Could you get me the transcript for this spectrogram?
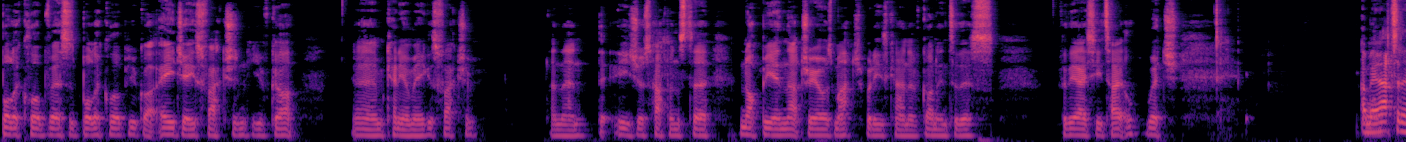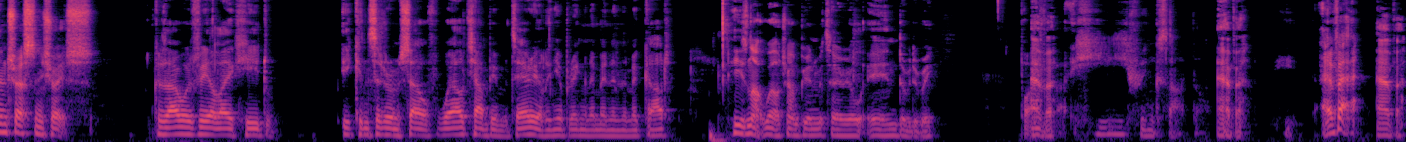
Bullet Club versus Bullet Club. You've got AJ's faction. You've got um, Kenny Omega's faction, and then th- he just happens to not be in that trios match, but he's kind of gone into this for the IC title, which I mean, that's an interesting choice because I would feel like he'd he consider himself world champion material, and you're bringing him in in the mid card. he's not world champion material in WWE But Ever. he thinks that though. ever, He, ever ever,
